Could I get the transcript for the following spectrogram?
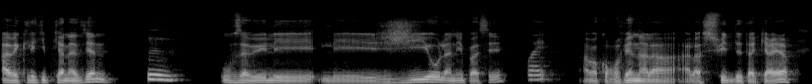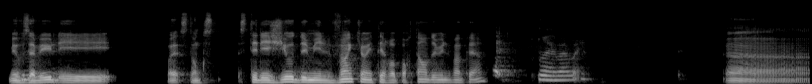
avec l'équipe canadienne, Hmm. où vous avez eu les, les JO l'année passée, Ouais. avant qu'on revienne à la, à la suite de ta carrière. Mais vous Mm. avez eu les. Ouais, donc, c'était les JO 2020 qui ont été reportés en 2021. Ouais, ouais, ouais. Euh,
